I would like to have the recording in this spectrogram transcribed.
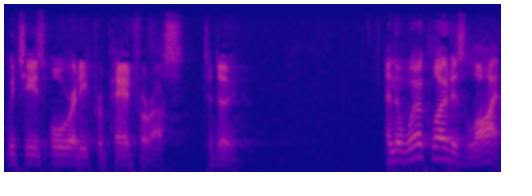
which He is already prepared for us to do. And the workload is light.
